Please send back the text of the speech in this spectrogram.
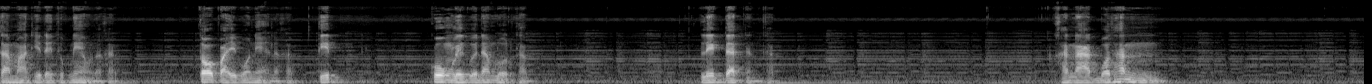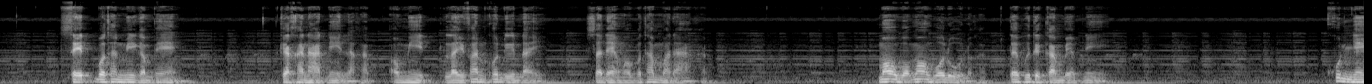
สามารถที่ได้ทุกแนวนะครับ ต่อไปพวกเนี่ยนะครับ ติดโกงเล็กไว้น้ำรถครับ เล็กดัดนั่นครับ ขนาดบ่ท่านเซตบ่ท่านมีกำแพงก็ขนาดนี้แหละครับ เอามีดไล่ฟันคนอื่นใดแสดงว่าบ่ธรรมดาครับ เมาบ่เมาบ่รู้หรอกครับ แต่พฤติกรรมแบบนี้ คุณใหญ่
